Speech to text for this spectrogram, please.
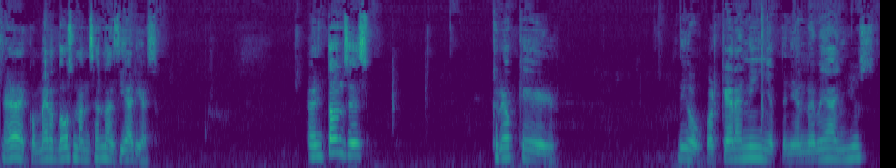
Era de comer dos manzanas diarias. Entonces, creo que, digo, porque era niño, tenía nueve años,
